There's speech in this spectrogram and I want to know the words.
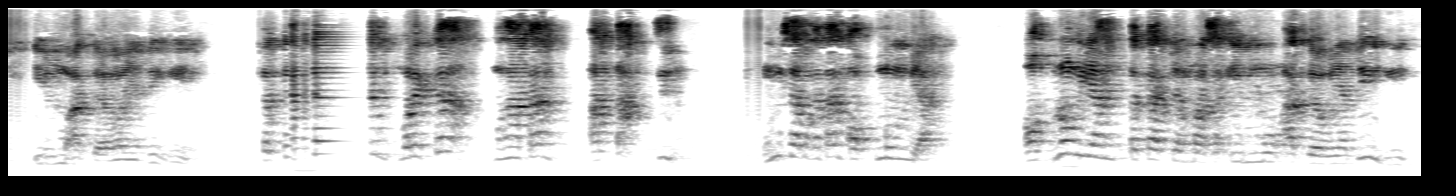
ilmu agamanya tinggi. Terkadang mereka mengatakan atakdir. Ini saya katakan oknum ya. Oknum yang terkadang merasa ilmu agamanya tinggi,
